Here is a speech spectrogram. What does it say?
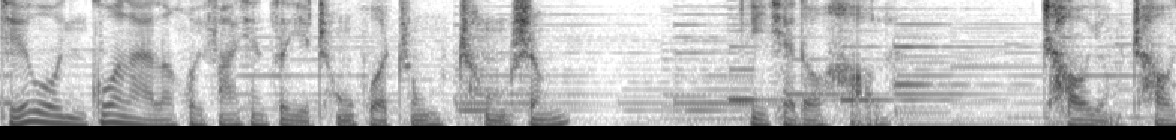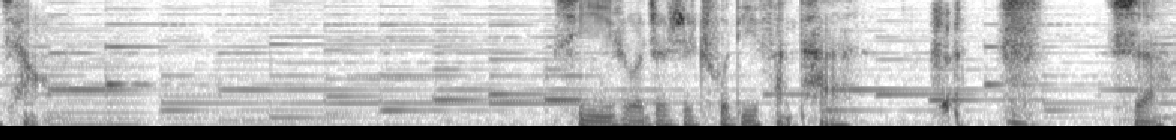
结果你过来了，会发现自己重获重重生，一切都好了，超勇超强。”心怡说：“这是触底反弹。”是啊，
